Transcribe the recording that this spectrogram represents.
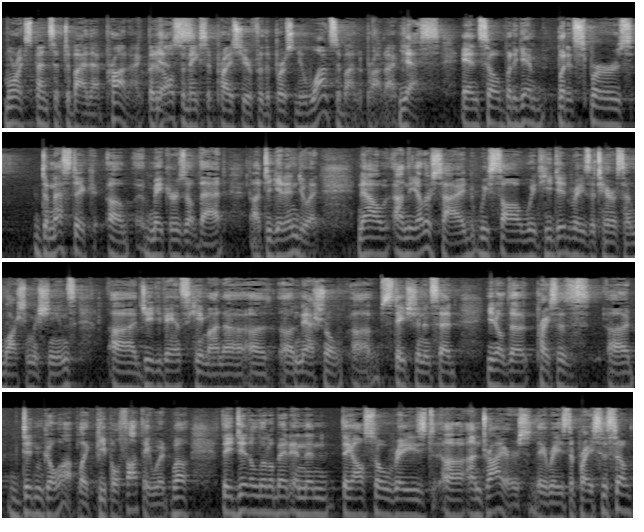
more expensive to buy that product. But it also makes it pricier for the person who wants to buy the product. Yes. And so, but again, but it spurs domestic uh, makers of that uh, to get into it. Now, on the other side, we saw when he did raise the tariffs on washing machines, uh, J.D. Vance came on a, a, a national uh, station and said, you know, the prices uh, didn't go up like people thought they would. Well, they did a little bit, and then they also raised uh, on dryers. They raised the prices. So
